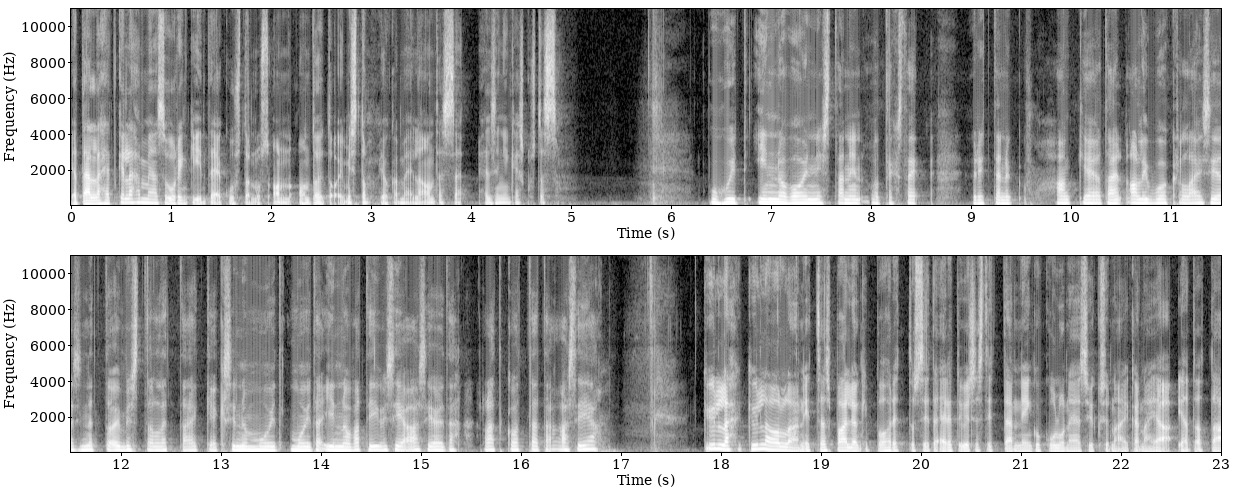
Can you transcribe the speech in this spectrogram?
Ja tällä hetkellä meidän suurin kiinteä kustannus on, on toi toimisto, joka meillä on tässä Helsingin keskustassa. Puhuit innovoinnista, niin oletteko te yrittänyt hankkia jotain alivuokralaisia sinne toimistolle tai keksinyt muita, muita innovatiivisia asioita ratkoa tätä asiaa? Kyllä, kyllä ollaan itse asiassa paljonkin pohdittu sitä erityisesti tämän niin kuin kuluneen syksyn aikana ja, ja tota,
